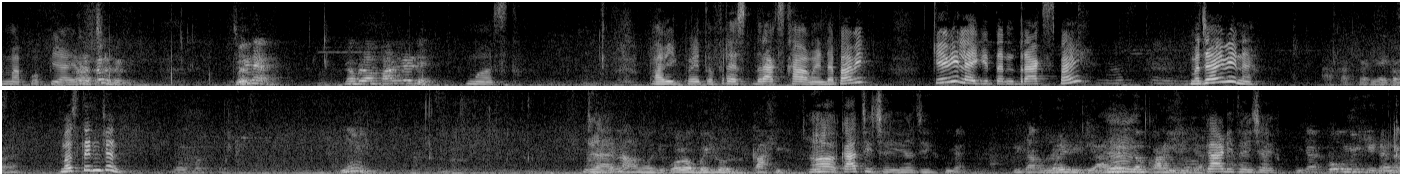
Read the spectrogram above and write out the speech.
એમાં પોપિયા આવ્યા છે. મસ્ત. ભાવિકભાઈ તો ફ્રેશ દ્રાક્ષ ખાવા માંડ્યા. ભાવિક કેવી લાગી તને દ્રાક્ષ ભાઈ? મજા આવી ને? કાઢી. મસ્તી છે ને હા કાચી છે હજી. કાળી થઈ જાય ગાડી થઈ જાય સમજ્યા? તો મીઠી થાય ને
